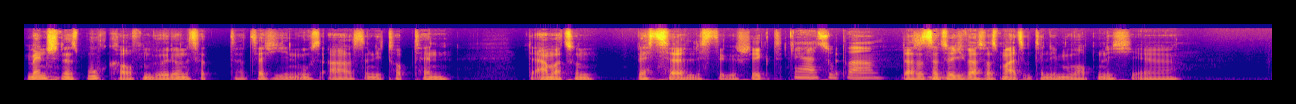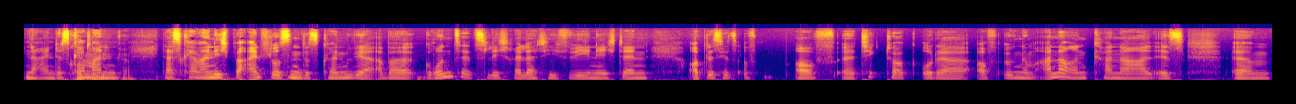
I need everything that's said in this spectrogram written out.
Menschen das Buch kaufen würde. Und es hat tatsächlich in den USA in die Top 10 der Amazon Bestsellerliste geschickt. Ja, super. Das ist natürlich was, was man als Unternehmen überhaupt nicht äh, Nein, das kann, man, das kann man nicht beeinflussen, das können wir aber grundsätzlich relativ wenig, denn ob das jetzt auf, auf äh, TikTok oder auf irgendeinem anderen Kanal ist, ähm,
